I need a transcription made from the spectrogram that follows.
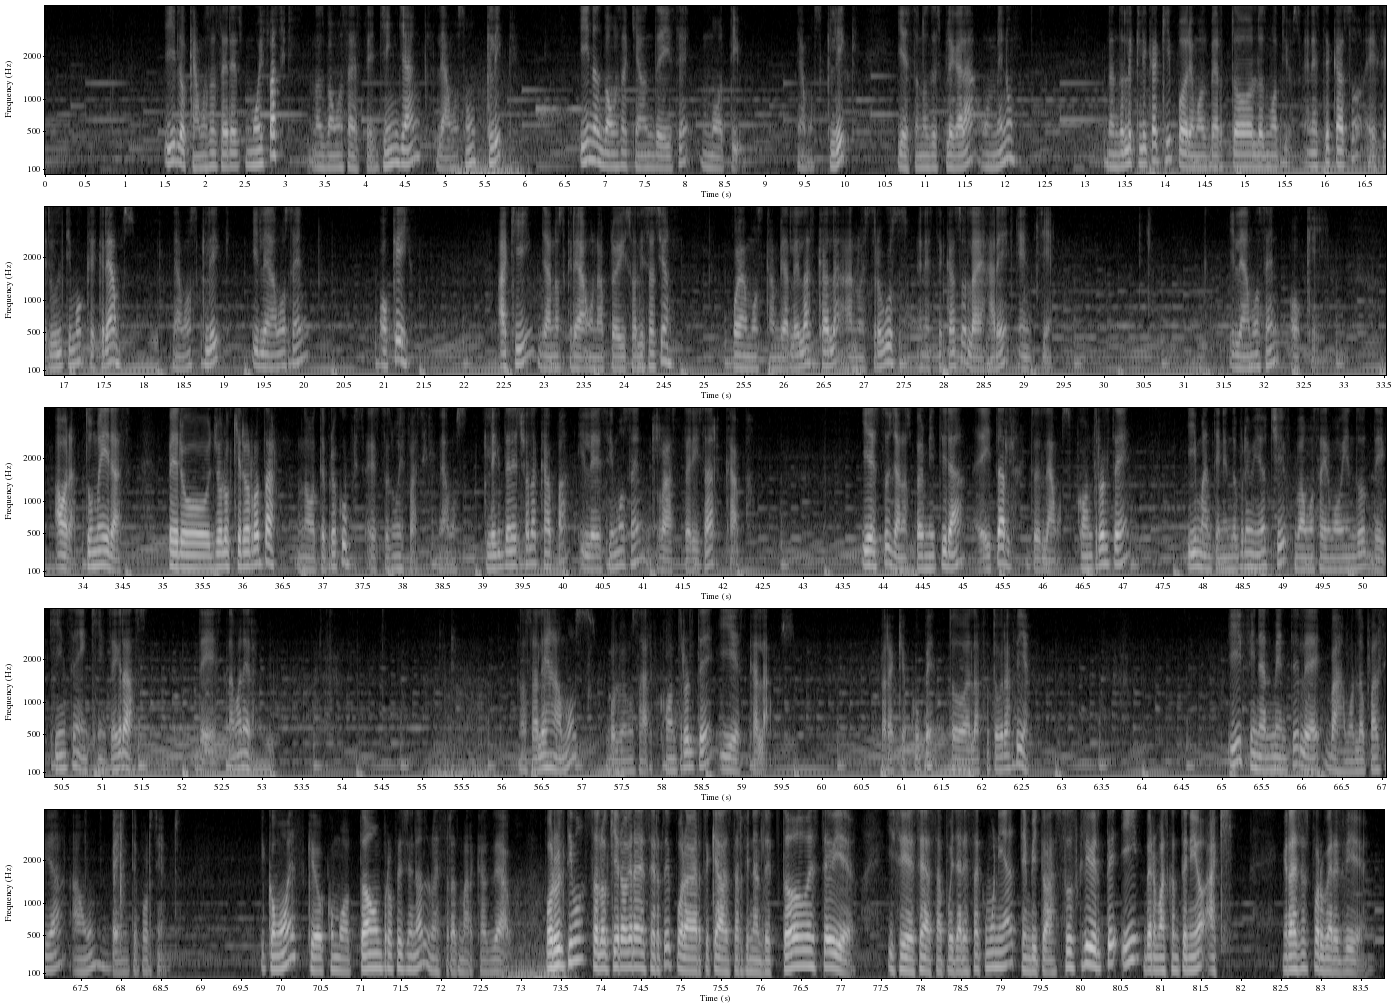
y lo que vamos a hacer es muy fácil. Nos vamos a este Yang, le damos un clic y nos vamos aquí a donde dice motivo. Le damos clic y esto nos desplegará un menú. Dándole clic aquí podremos ver todos los motivos. En este caso es el último que creamos. Le damos clic y le damos en OK. Aquí ya nos crea una previsualización. Podemos cambiarle la escala a nuestro gusto. En este caso la dejaré en 100. Y le damos en OK. Ahora, tú me dirás, pero yo lo quiero rotar. No te preocupes, esto es muy fácil. Le damos clic derecho a la capa y le decimos en rasterizar capa. Y esto ya nos permitirá editarla. Entonces le damos control T y manteniendo oprimido shift vamos a ir moviendo de 15 en 15 grados de esta manera nos alejamos volvemos a dar control T y escalamos para que ocupe toda la fotografía y finalmente le bajamos la opacidad a un 20% y como ves quedó como todo un profesional nuestras marcas de agua por último solo quiero agradecerte por haberte quedado hasta el final de todo este video y si deseas apoyar esta comunidad, te invito a suscribirte y ver más contenido aquí. Gracias por ver el video.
